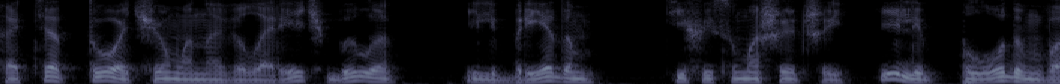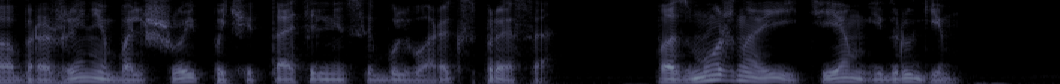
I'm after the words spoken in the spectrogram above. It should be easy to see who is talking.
Speaker 1: Хотя то, о чем она вела речь, было или бредом тихой сумасшедшей, или плодом воображения большой почитательницы Бульвар-экспресса. Возможно, и тем, и другим.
